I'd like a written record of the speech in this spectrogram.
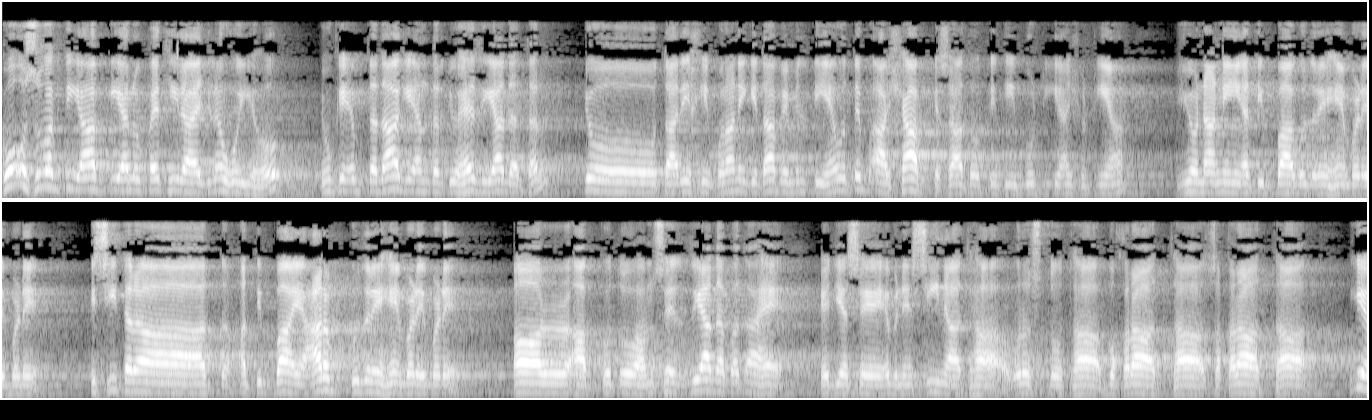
گو، اس وقت ہی آپ کی ایلوپیتھی رائج نہ ہوئی ہو، کیونکہ ابتدا کے اندر جو ہے زیادہ تر جو تاریخی پرانی کتابیں ملتی ہیں، وہ طب آشاب کے ساتھ ہوتی تھی۔ بوٹیاں چھٹیاں یونانی اطبا گزرے ہیں بڑے بڑے۔ اسی طرح اطباء عرب گزرے ہیں بڑے بڑے۔ اور آپ کو تو ہم سے زیادہ پتا ہے کہ جیسے ابن سینا تھا، ورستو تھا بخرات تھا سکرات تھا، یہ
